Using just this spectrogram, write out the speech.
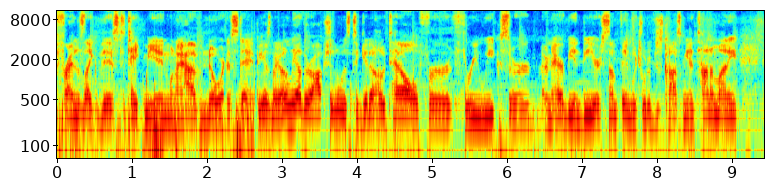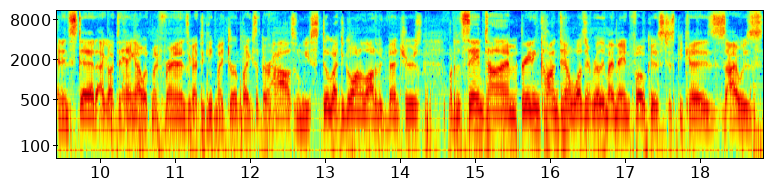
friends like this to take me in when I have nowhere to stay. Because my only other option was to get a hotel for three weeks or an Airbnb or something, which would have just cost me a ton of money. And instead, I got to hang out with my friends. I got to keep my dirt bikes at their house, and we still got to go on a lot of adventures. But at the same time, creating content wasn't really my main focus just because I was,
